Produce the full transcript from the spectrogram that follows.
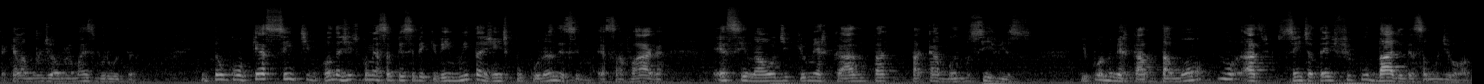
aquela mão de obra mais bruta. Então, qualquer sentimento, quando a gente começa a perceber que vem muita gente procurando esse, essa vaga, é sinal de que o mercado está tá acabando o serviço. E quando o mercado está bom, sente até dificuldade dessa mão de obra.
